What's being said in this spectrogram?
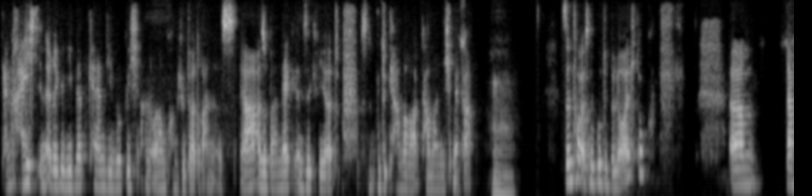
dann reicht in der Regel die Webcam, die wirklich an eurem Computer dran ist. Ja, also bei Mac integriert, pff, ist eine gute Kamera, kann man nicht meckern. Mhm. Sinnvoll ist eine gute Beleuchtung. Ähm, da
